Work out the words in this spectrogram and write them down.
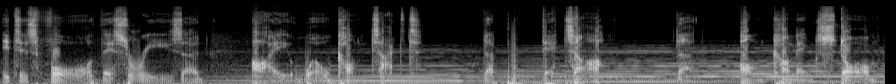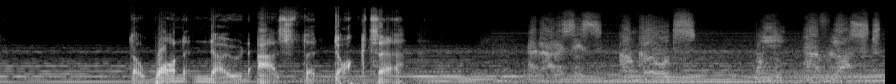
It is for this reason I will contact the Predator, the oncoming storm, the one known as the Doctor. Analysis concludes we have lost the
